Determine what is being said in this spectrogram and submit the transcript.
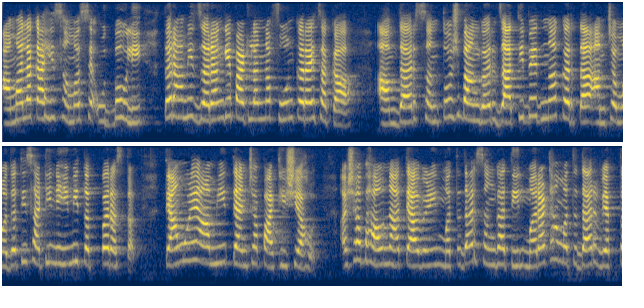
आम्हाला काही समस्या उद्भवली तर आम्ही जरांगे पाटलांना फोन करायचा का? आमदार संतोष बांगर जातीभेद न करता आमच्या मदतीसाठी नेहमी तत्पर असतात. त्यामुळे आम्ही त्यांच्या पाठीशी आहोत. अशा भावना त्यावेळी मतदारसंघातील मराठा मतदार व्यक्त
